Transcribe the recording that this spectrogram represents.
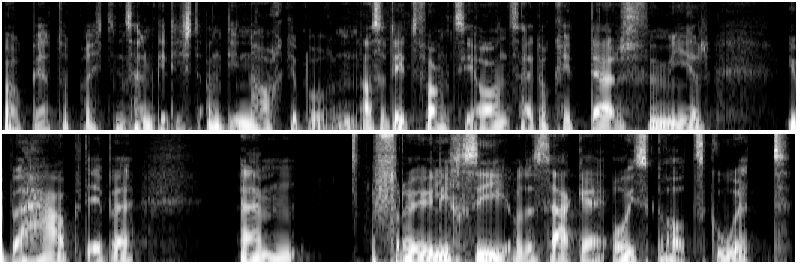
fragt Bertolt Brecht in seinem Gedicht an die Nachgeborenen. Also dort fängt sie an und sagt, okay, darf für mir überhaupt eben ähm, fröhlich sein oder sagen, uns geht's gut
